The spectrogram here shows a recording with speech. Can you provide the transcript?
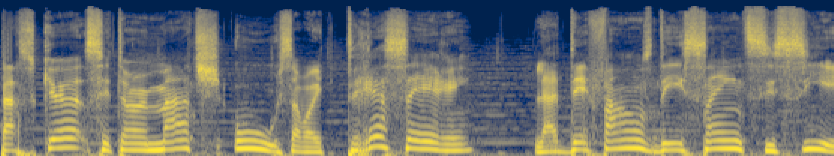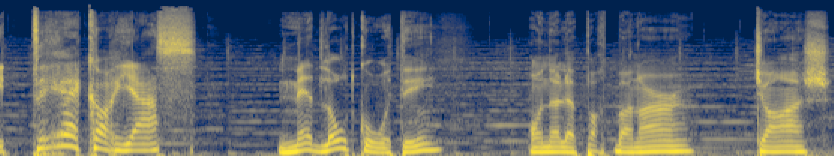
Parce que c'est un match où ça va être très serré. La défense des Saints ici est très coriace. Mais de l'autre côté, on a le porte-bonheur Josh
